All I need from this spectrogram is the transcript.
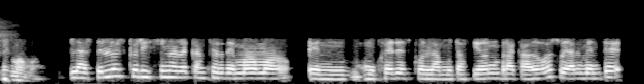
de mama. Las células que originan el cáncer de mama en mujeres con la mutación BRCA2 realmente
